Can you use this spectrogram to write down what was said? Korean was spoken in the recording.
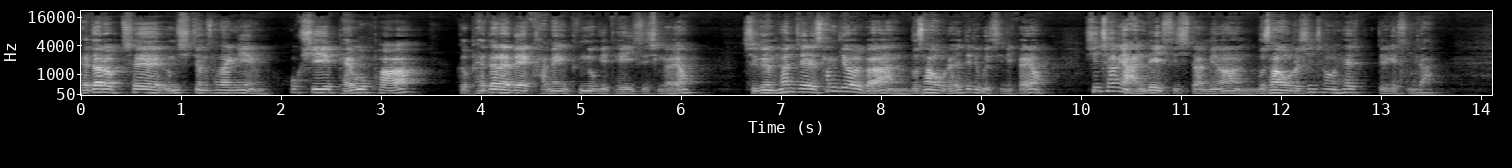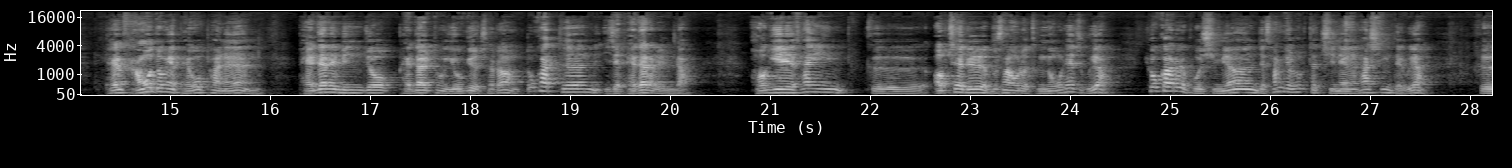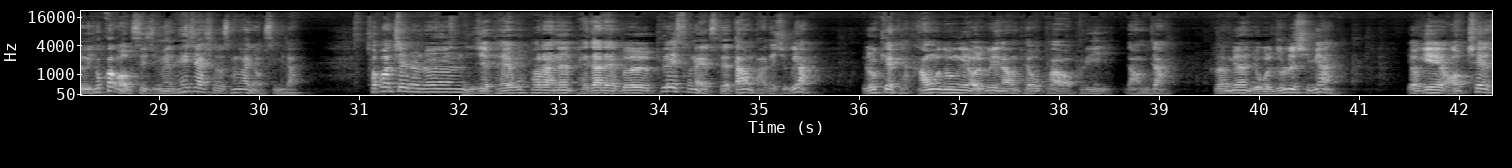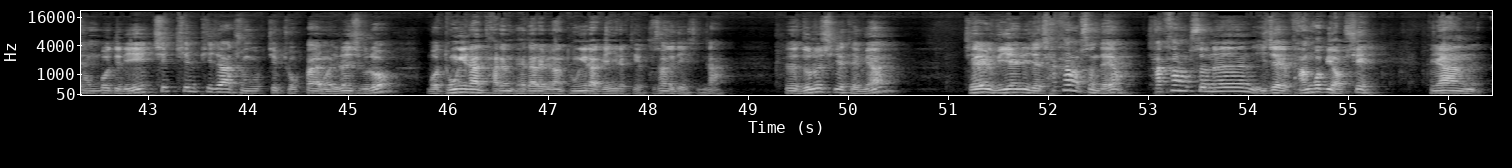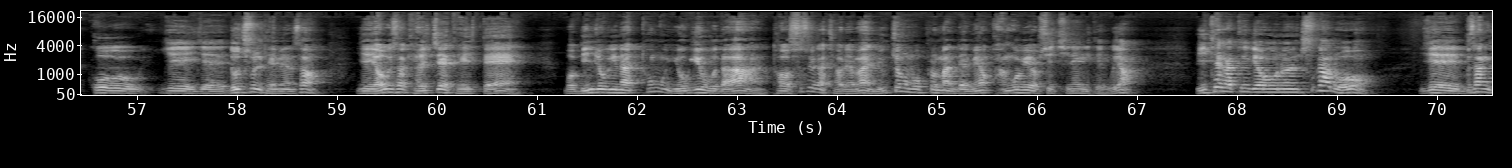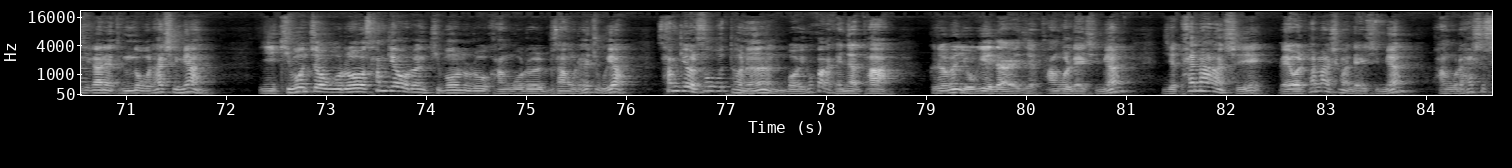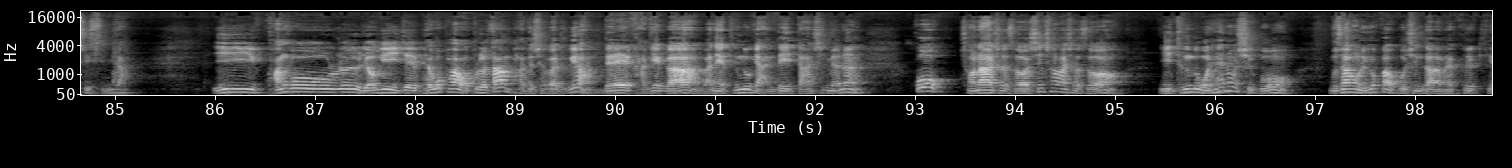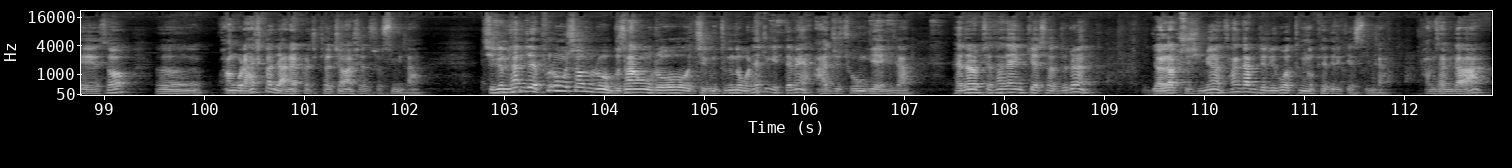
배달업체 음식점 사장님, 혹시 배고파 그 배달앱에 가맹 등록이 돼 있으신가요? 지금 현재 3개월간 무상으로 해드리고 있으니까요. 신청이 안 돼 있으시다면 무상으로 신청을 해드리겠습니다. 배- 강호동의 배고파는 배달의 민족, 배달통 요기요처럼 똑같은 이제 배달앱입니다. 거기에 사인 그 업체를 무상으로 등록을 해주고요. 효과를 보시면 이제 3개월 후부터 진행을 하시면 되고요. 그 효과가 없으시면 해지하셔도 상관이 없습니다. 첫 번째로는 이제 배고파라는 배달 앱을 플레이스토어나 앱스토어에 다운 받으시고요. 이렇게 강호동의 얼굴이 나온 배고파 어플이 나옵니다. 그러면 이걸 누르시면 여기에 업체 정보들이 치킨, 피자, 중국집, 족발 뭐 이런 식으로 뭐 동일한 다른 배달앱이랑 동일하게 이렇게 구성이 되어 있습니다. 그래서 누르시게 되면 제일 위에는 이제 착한 업소인데요. 착한 업소는 이제 광고비 없이 그냥 그게 이제 노출되면서 이제 여기서 결제될 때 뭐 민족이나 통 요기요보다 더 수수료가 저렴한 6.5%만 되면 광고비 없이 진행이 되고요. 밑에 같은 경우는 추가로 이제 무상 기간에 등록을 하시면 이 기본적으로 3개월은 기본으로 광고를 무상으로 해주고요. 3개월 후부터는 뭐 효과가 괜찮다. 그러면 여기에다가 이제 광고를 내시면 이제 8만 원씩 매월 8만 원씩만 내시면 광고를 하실 수 있습니다. 이 광고를 여기 이제 배고파 어플을 다운 받으셔가지고요. 내 가게가 만약에 등록이 안 돼 있다 하시면은 꼭 전화하셔서 신청하셔서 이 등록을 해 놓으시고 무상으로 효과 보신 다음에 그렇게 해서 어, 광고를 하실 건지 안 할 건지 결정하셔도 좋습니다. 지금 현재 프로모션으로 무상으로 지금 등록을 해주기 때문에 아주 좋은 기회입니다. 배달업체 사장님께서들은 연락 주시면 상담 드리고 등록해 드리겠습니다. 감사합니다.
